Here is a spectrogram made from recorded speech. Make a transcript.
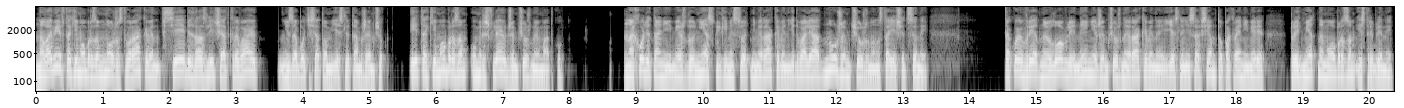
Наловив таким образом множество раковин, все без различия открывают, не заботясь о том, есть ли там жемчуг, и таким образом умерщвляют жемчужную матку. Находят они между несколькими сотнями раковин едва ли одну жемчужину настоящей цены. Такой вредной ловлей ныне жемчужные раковины, если не совсем, то, по крайней мере, предметным образом истреблены.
